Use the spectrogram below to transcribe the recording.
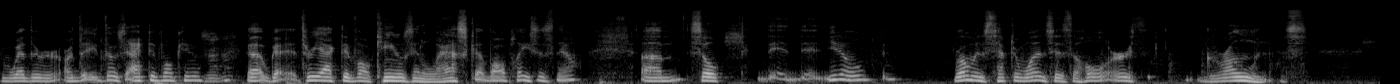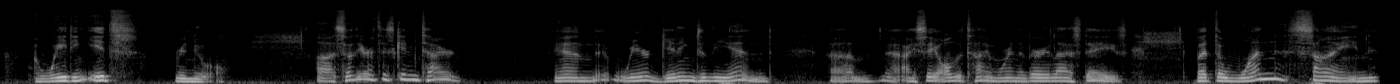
the weather are they those active volcanoes? Mm-hmm. Uh, three active volcanoes in Alaska of all places now. Um, so, you know, Romans chapter one says the whole earth groans, awaiting its renewal. Uh, so the earth is getting tired, and we're getting to the end. Um, I say all the time, we're in the very last days. But the one sign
